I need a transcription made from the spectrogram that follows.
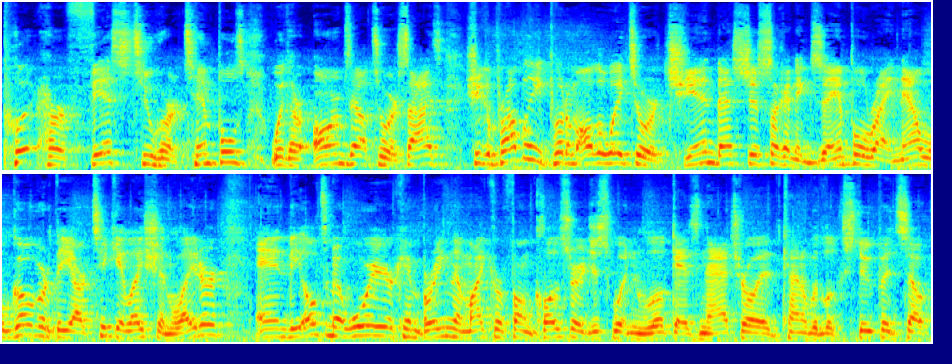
put her fist to her temples with her arms out to her sides. She could probably put them all the way to her chin. That's just like an example right now. We'll go over the articulation later, and the Ultimate Warrior can bring the microphone closer. It just wouldn't look as natural. It kind of would look stupid. So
